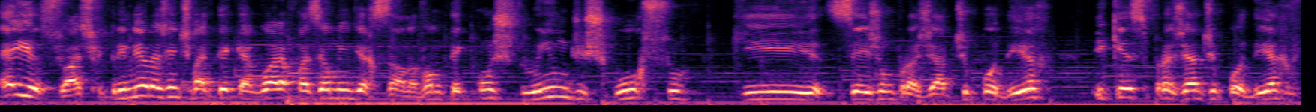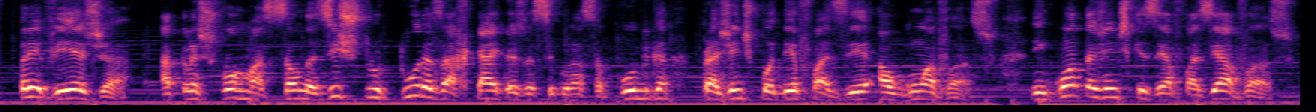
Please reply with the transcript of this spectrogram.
é isso. Acho que primeiro a gente vai ter que agora fazer uma inversão. Nós vamos ter que construir um discurso que seja um projeto de poder e que esse projeto de poder preveja a transformação das estruturas arcaicas da segurança pública para a gente poder fazer algum avanço. Enquanto a gente quiser fazer avanço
